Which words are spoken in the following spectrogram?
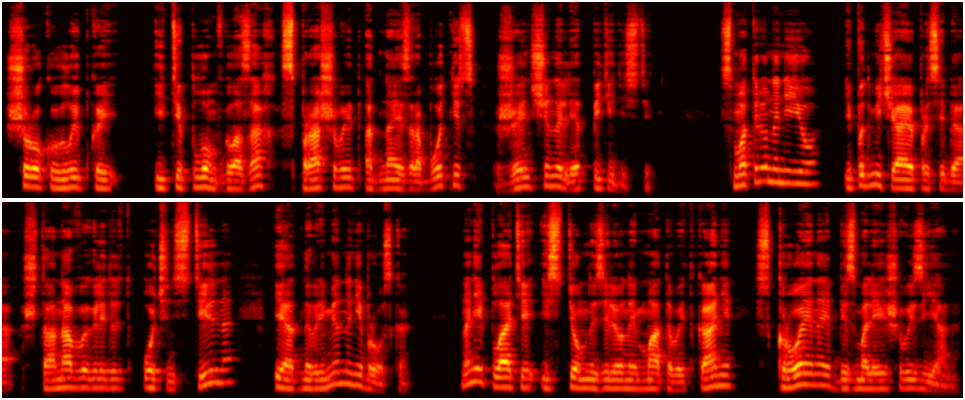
Широкой улыбкой и теплом в глазах спрашивает одна из работниц, женщина лет 50. Смотрю на нее и подмечаю про себя, что она выглядит очень стильно и одновременно неброско. На ней платье из темно-зеленой матовой ткани, скроенное без малейшего изъяна.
